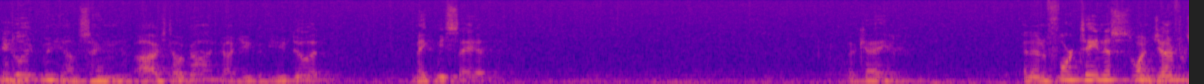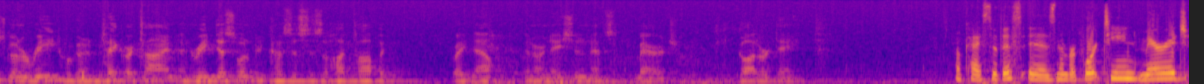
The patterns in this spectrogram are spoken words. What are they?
you like me. I'm saying, I always tell God, God, you, you do it. Make me say it. Okay? And then 14, this is one Jennifer's going to read. We're going to take our time and read this one because this is a hot topic right now in our nation, that's marriage, God ordained. Okay, so this is number 14 marriage,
